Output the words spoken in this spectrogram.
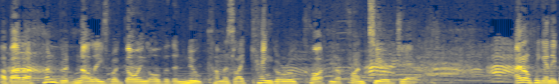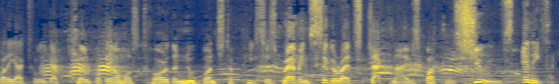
About a hundred nullies were going over the newcomers like kangaroo caught in a frontier jail. I don't think anybody actually got killed, but they almost tore the new bunch to pieces, grabbing cigarettes, jackknives, buttons, shoes, anything.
